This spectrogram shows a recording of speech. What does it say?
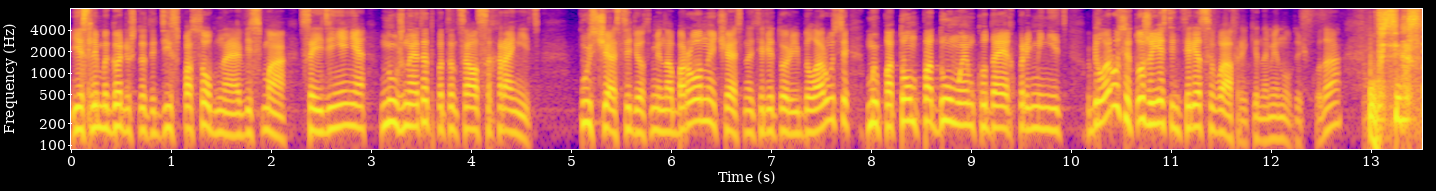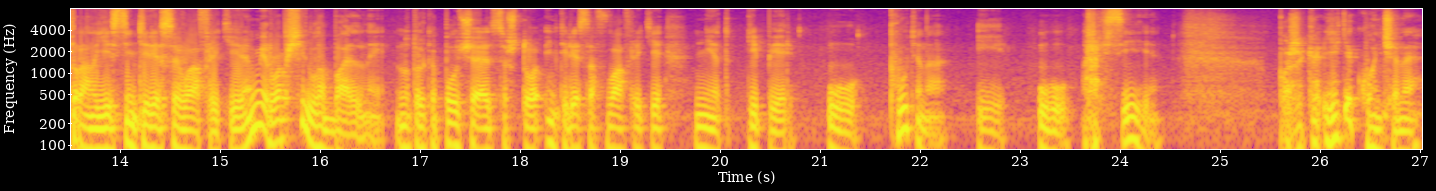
если мы говорим, что это дееспособное весьма соединение, нужно этот потенциал сохранить. Пусть часть идет в Минобороны, часть на территории Беларуси. Мы потом подумаем, куда их применить. У Беларуси тоже есть интересы в Африке, на минуточку, да? У всех стран есть интересы в Африке. Мир вообще глобальный. Но только получается, что интересов в Африке нет теперь у Путина и у России. Боже, яке кончене.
